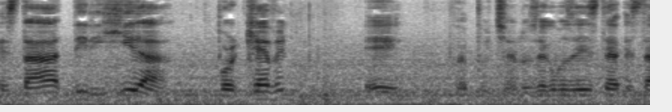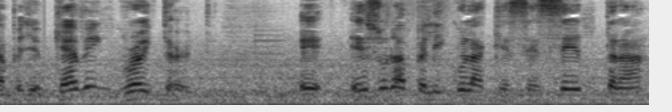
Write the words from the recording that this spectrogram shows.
está dirigida por Kevin, eh, pucha, no sé cómo se dice este, apellido, Kevin Greutert. Eh, es una película que se centra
